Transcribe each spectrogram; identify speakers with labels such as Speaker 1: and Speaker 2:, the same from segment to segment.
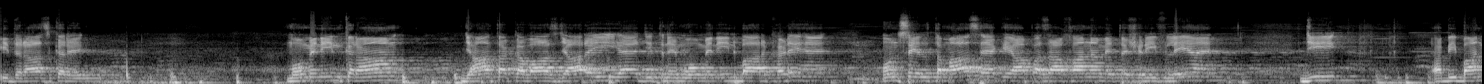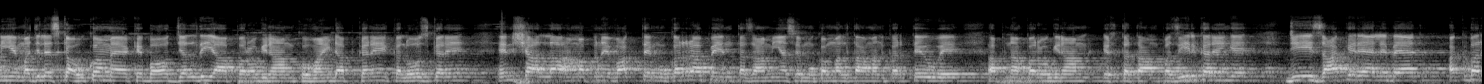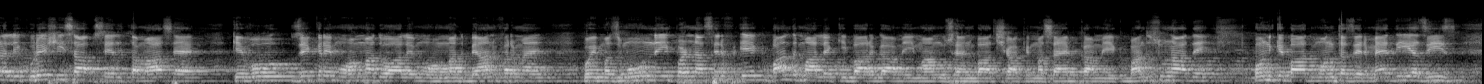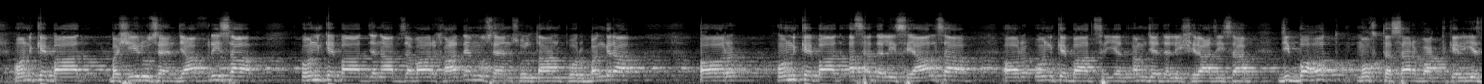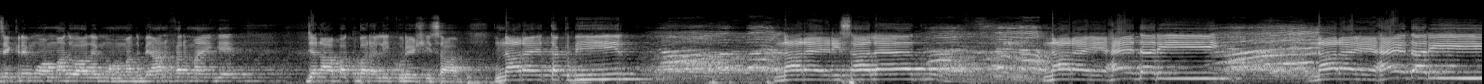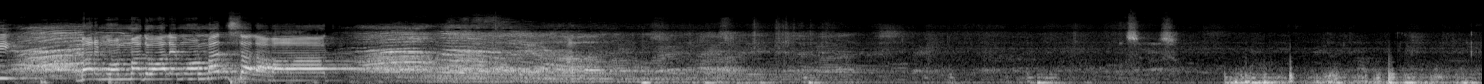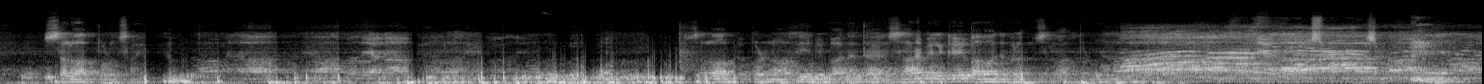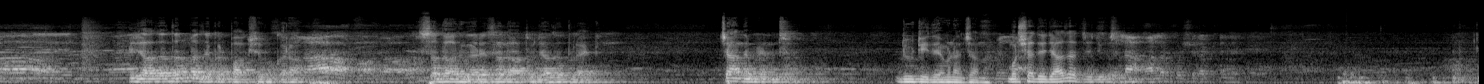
Speaker 1: دراز کرے۔ مومنین کرام، جہاں تک آواز جا رہی ہے، جتنے مومنین باہر کھڑے ہیں، ان سے التماس ہے کہ آپ ازا خانہ میں تشریف لے آئیں۔ جی ابھی بانی مجلس کا حکم ہے کہ بہت جلدی آپ پروگرام کو وائنڈ اپ کریں کلوز کریں۔ انشاءاللہ ہم اپنے وقت مقررہ پہ انتظامیہ سے مکمل تعاون کرتے ہوئے اپنا پروگرام اختتام پذیر کریں گے۔ جی ذاکر اہل بیت اکبر علی قریشی صاحب سے التماس ہے کہ وہ ذکر محمد و آل محمد بیان فرمائیں۔ کوئی مضمون نہیں پڑھنا، صرف ایک بند مالک کی بارگاہ میں امام حسین بادشاہ کے مسائب کا میں ایک بند سنا دیں۔ ان کے بعد منتظر مہدی عزیز ان کے بعد بشیر حسین جعفری صاحب، ان کے بعد جناب زوار خادم حسین سلطان پور بنگرہ، اور ان کے بعد اسد علی سیال صاحب، اور ان کے بعد سید امجد علی شرازی صاحب۔ جی بہت مختصر وقت کے لیے ذکر محمد وال محمد بیان فرمائیں گے۔ جناب اکبر علی قریشی صاحب، نعرہ تکبیر، نعرہ رسالت۔ بر محمد وال محمد صلوات۔
Speaker 2: سلوات پڑھو سائیں۔ سلوات پڑھنا عظیم عبادت ہے۔ سارے مل کے بابا دے بلند اجازت ہے میں ذکر پاک شروع کرا صدا دگرے صدا تو اجازت لے کے۔ چاند منٹ ڈیوٹی دے منا چاہنا۔ مرشد اجازت جی جی۔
